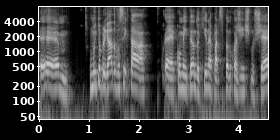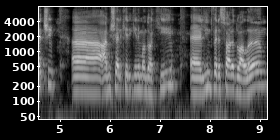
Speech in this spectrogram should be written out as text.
É, muito obrigado você que tá é, comentando aqui, né? Participando com a gente no chat. Ah, a Michelle Queriguini mandou aqui. É, lindo ver a história do Alan.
